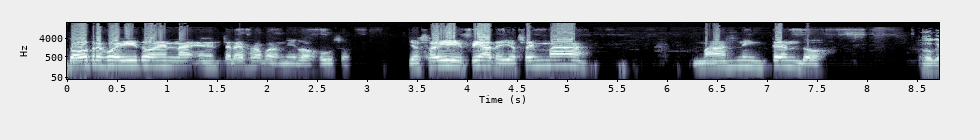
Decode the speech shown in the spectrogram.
dos o tres jueguitos en, la, en el teléfono, pero ni los uso. Yo soy, fíjate, yo soy más, más Nintendo, Ok.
